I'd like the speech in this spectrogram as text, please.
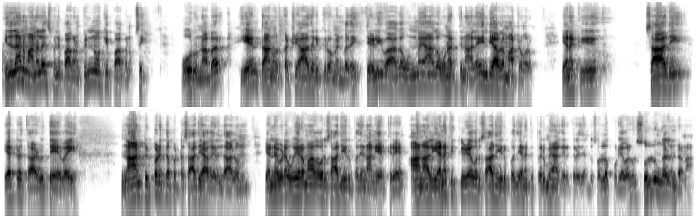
இதுதான் நம்ம அனலைஸ் பண்ணி பார்க்கணும் பின்னோக்கி பார்க்கணும். சி ஒரு நபர் ஏன் தான் ஒரு கட்சி ஆதரிக்கிறோம் என்பதை தெளிவாக உண்மையாக உணர்த்தினாலே இந்தியாவில் மாற்றம் வரும். எனக்கு சாதி ஏற்றத்தாழ்வு தேவை. நான் பிற்படுத்தப்பட்ட சாதியாக இருந்தாலும் என்னை விட உயரமாக ஒரு சாதி இருப்பதை நான் ஏற்கிறேன். ஆனால் எனக்கு கீழே ஒரு சாதி இருப்பது எனக்கு பெருமையாக இருக்கிறது என்று சொல்லக்கூடியவர்கள் சொல்லுங்கள் என்ற நான்.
